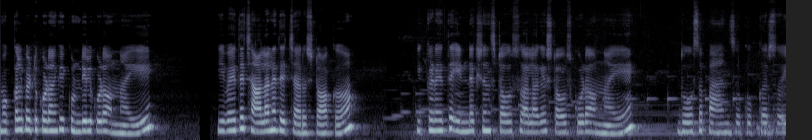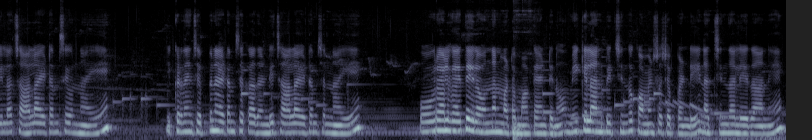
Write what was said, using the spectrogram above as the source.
మొక్కలు పెట్టుకోవడానికి కుండీలు కూడా ఉన్నాయి. ఇవైతే చాలానే తెచ్చారు స్టాక్. ఇక్కడైతే ఇండక్షన్ స్టవ్స్ అలాగే స్టవ్స్ కూడా ఉన్నాయి. దోశ ప్యాన్స్ కుక్కర్స్ ఇలా చాలా ఐటమ్సే ఉన్నాయి. ఇక్కడ నేను చెప్పిన ఐటమ్సే కాదండి చాలా ఐటమ్స్ ఉన్నాయి. ఓవరాల్గా అయితే ఇలా ఉందన్నమాట మా క్యాంటీన్. మీకు ఎలా అనిపించిందో కామెంట్స్లో చెప్పండి నచ్చిందా లేదా అని.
